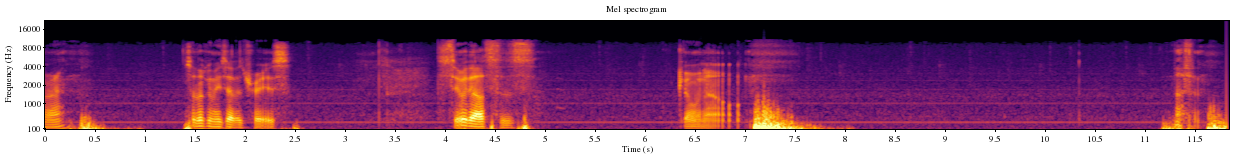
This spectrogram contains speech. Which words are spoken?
Alright. So look at these other trees. See what else is going on. Nothing.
